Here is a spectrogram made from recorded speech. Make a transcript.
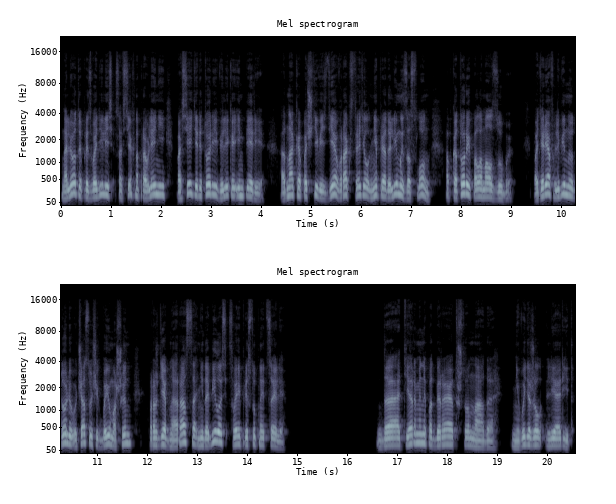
Налеты производились со всех направлений по всей территории Великой Империи – Однако почти везде враг встретил непреодолимый заслон, об который поломал зубы. Потеряв львиную долю участвующих в бою машин, враждебная раса не добилась своей преступной цели. Да, термины подбирают что надо, не выдержал Леорит,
